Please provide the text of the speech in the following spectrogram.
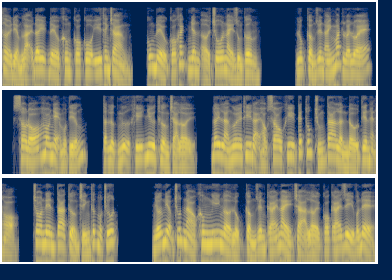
thời điểm lại đây đều không có cố ý thanh tràng, cũng đều có khách nhân ở chỗ này dùng cơm. Lục Cẩm Duyên ánh mắt lóe lóe, sau đó ho nhẹ một tiếng, tận lực ngự khí như thường trả lời, đây là ngươi thi đại học sau khi kết thúc chúng ta lần đầu tiên hẹn hò, cho nên ta tưởng chính thức một chút. Nhớ niệm chút nào không nghi ngờ Lục Cẩm Duyên cái này trả lời có cái gì vấn đề,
